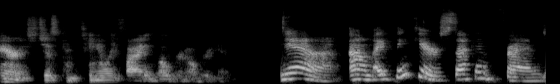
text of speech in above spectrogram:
parents just continually fighting over and over again. Yeah. Um, I think your second friend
